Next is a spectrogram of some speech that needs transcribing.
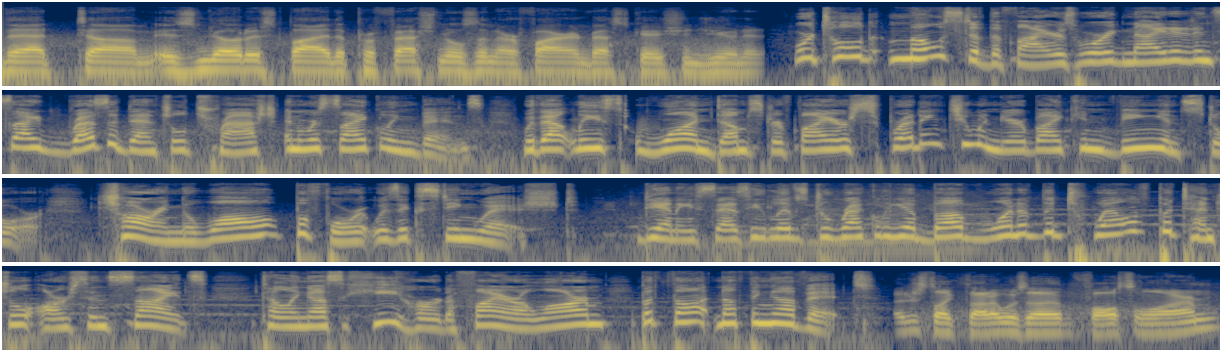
that um, is noticed by the professionals in our fire investigations unit. We're told most of the fires were ignited inside residential trash and recycling bins, with at least one dumpster fire spreading to a nearby convenience store, charring the wall before it was extinguished. Danny says he lives directly above one of the 12 potential arson sites, telling us he heard a fire alarm but thought nothing of it. I just like thought it was a false alarm,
